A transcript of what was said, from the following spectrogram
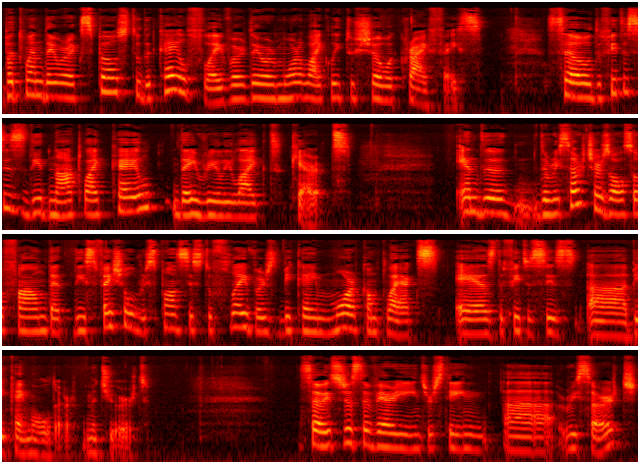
But when they were exposed to the kale flavor, they were more likely to show a cry face. So the fetuses did not like kale, they really liked carrots. And the, the researchers also found that these facial responses to flavors became more complex as the fetuses uh, became older, matured. So it's just a very interesting uh, research.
